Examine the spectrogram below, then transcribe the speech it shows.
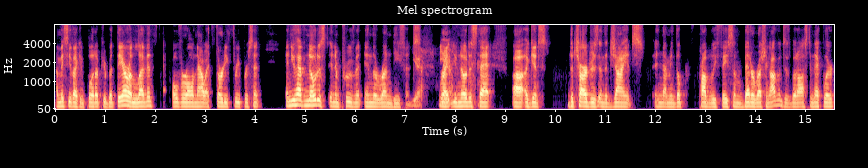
I may see if I can pull it up here, but they are 11th overall now at 33%. And you have noticed an improvement in the run defense. Yeah. Right. You've noticed that uh, against the Chargers and the Giants. And I mean, they'll probably face some better rushing offenses, but Austin Ekeler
